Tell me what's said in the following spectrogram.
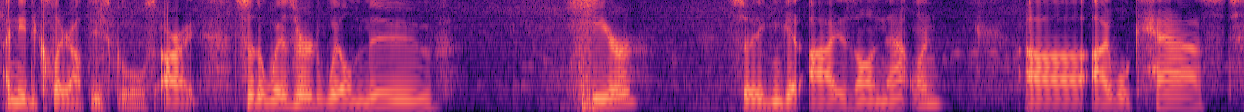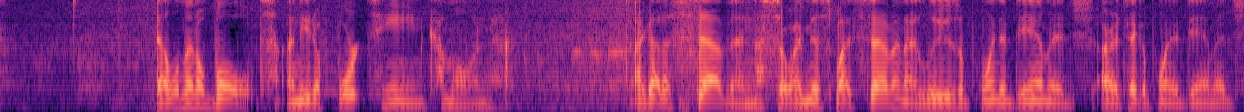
I need to clear out these ghouls. All right. So the wizard will move here, so you can get eyes on that one. Uh, I will cast Elemental Bolt. I need a 14. Come on. I got a seven, so I miss by seven. I lose a point of damage, or I take a point of damage,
